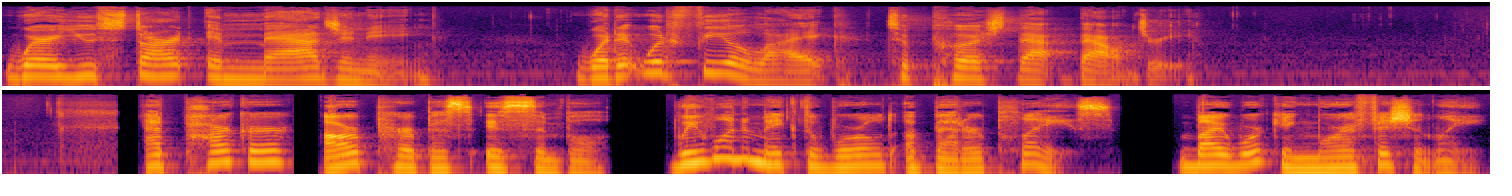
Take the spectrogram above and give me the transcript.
where you start imagining what it would feel like to push that boundary. At Parker, our purpose is simple. We want to make the world a better place by working more efficiently,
